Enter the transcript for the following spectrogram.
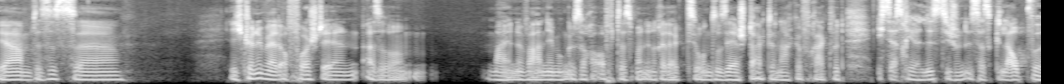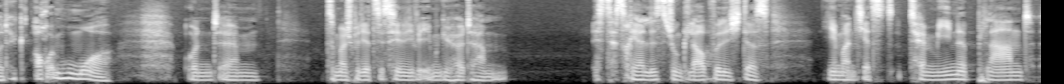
Ja, das ist, äh, ich könnte mir halt auch vorstellen, also meine Wahrnehmung ist auch oft, dass man in Redaktionen so sehr stark danach gefragt wird, ist das realistisch und ist das glaubwürdig? Auch im Humor. Und ähm, zum Beispiel jetzt die Szene, die wir eben gehört haben, ist das realistisch und glaubwürdig, dass jemand jetzt Termine plant,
